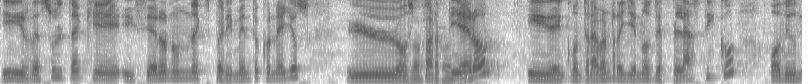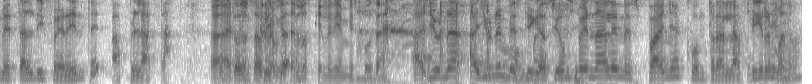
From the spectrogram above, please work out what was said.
y resulta que hicieron un experimento con ellos, los, Los partieron y encontraban rellenos de plástico o de un metal diferente a plata. Ah, Entonces tengo que ahorita revisar los que le di a mi esposa. hay una hay una No investigación manches. penal en España contra la firma. serio?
